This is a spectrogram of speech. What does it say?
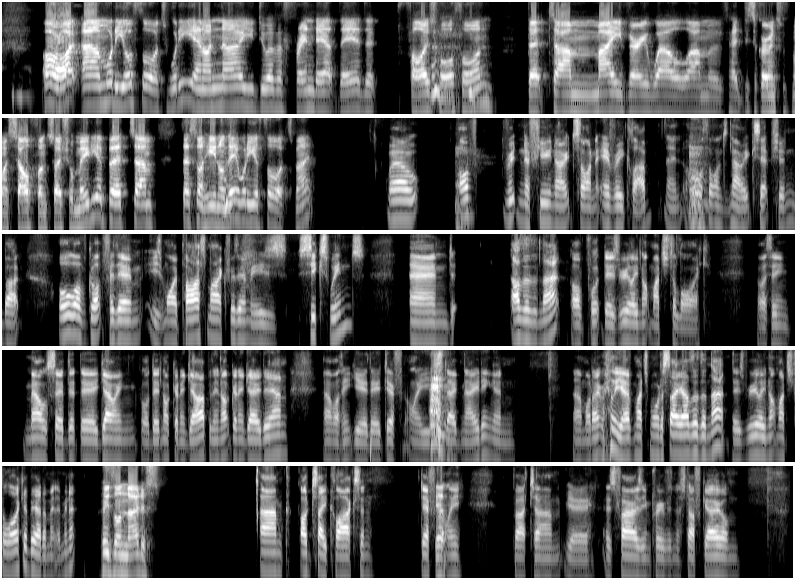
all right, um, what are your thoughts, Woody? And I know you do have a friend out there that follows Hawthorn that um, may very well um, have had disagreements with myself on social media, but um, that's not here nor there. What are your thoughts, mate? Well, I've written a few notes on every club, and Hawthorn's no exception. But all I've got for them is my pass mark for them is six wins, and other than that, I've put there's really not much to like. I think Mel said that they're going, or they're not going to go up, and they're not going to go down. Um, I think yeah, they're definitely stagnating, and um, I don't really have much more to say other than that. There's really not much to like about them at the minute. Who's on notice? Um, I'd say Clarkson, definitely. Yep. But um, yeah, as far as improving the stuff go, I'm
